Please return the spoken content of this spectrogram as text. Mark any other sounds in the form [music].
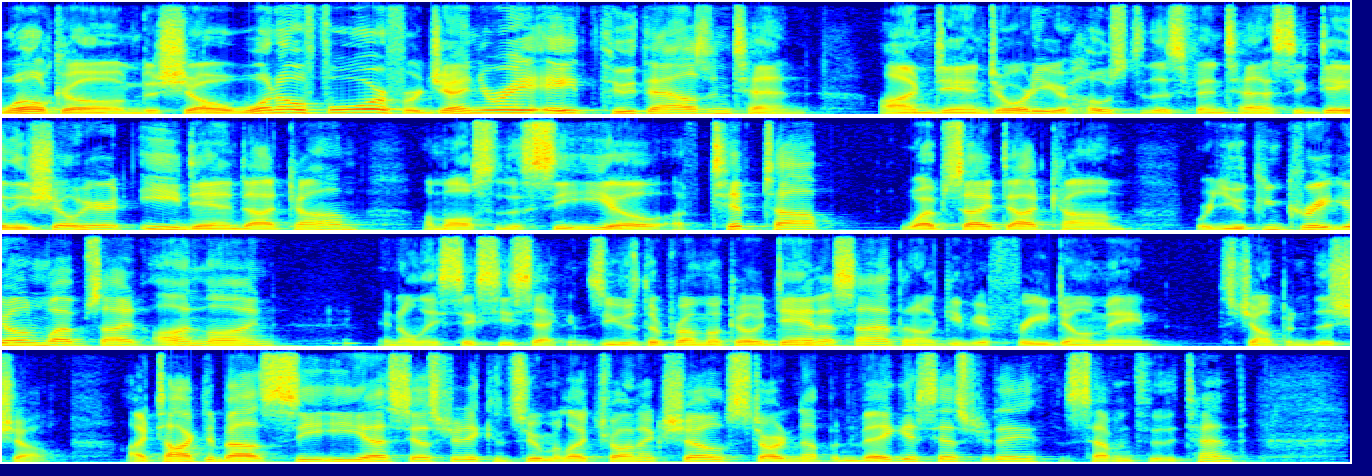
Welcome to show 104 for January 8th, 2010. I'm Dan Doherty, your host of this fantastic daily show here at edan.com. I'm also the CEO of tiptopwebsite.com, where you can create your own website online in only 60 seconds. Use the promo code Dan at sign up and I'll give you a free domain. Let's jump into the show. I talked about CES yesterday, Consumer Electronics Show, starting up in Vegas yesterday, the 7th through the 10th,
